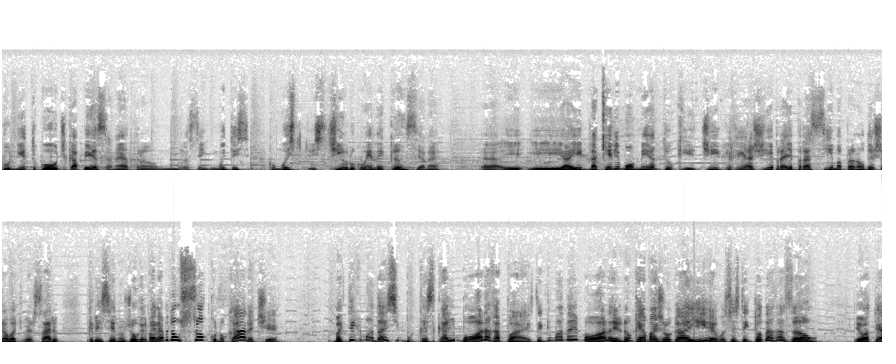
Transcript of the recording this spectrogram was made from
bonito gol de cabeça, né? Assim, muito com muito estilo, com elegância, né? É, e, e aí, naquele momento que tinha que reagir para ir para cima, para não deixar o adversário crescer no jogo, ele vai lá e dá um soco no cara, tchê. Mas tem que mandar esse, esse cara embora, rapaz. Tem que mandar embora. Ele não quer mais jogar aí. Vocês têm toda a razão. Eu até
